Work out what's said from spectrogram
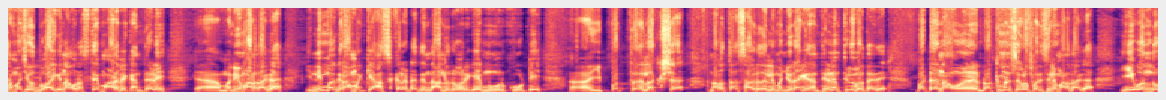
ಸಮಸ್ಯೆ ಉದ್ಭವವಾಗಿ ನಾವು ರಸ್ತೆ ಮಾಡಬೇಕಂತೇಳಿ ಮನವಿ ಮಾಡಿದಾಗ ನಿಮ್ಮ ಗ್ರಾಮಕ್ಕೆ ಅಸ್ಕಲಟದಿಂದ ಅಲ್ಲೂರವರೆಗೆ ಮೂರು ಕೋಟಿ ಇಪ್ಪತ್ತು ಲಕ್ಷ ನಲವತ್ತಾರು ಸಾವಿರದಲ್ಲಿ ಮಂಜೂರಾಗಿದೆ ಅಂತೇಳಿ ನಮ್ಗೆ ತಿಳಿದು ಬರ್ತಾ ಇದೆ. ಬಟ್ ನಾವು ಡಾಕ್ಯುಮೆಂಟ್ಸ್ಗಳು ಪರಿಶೀಲನೆ ಮಾಡಿದಾಗ ಈ ಒಂದು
